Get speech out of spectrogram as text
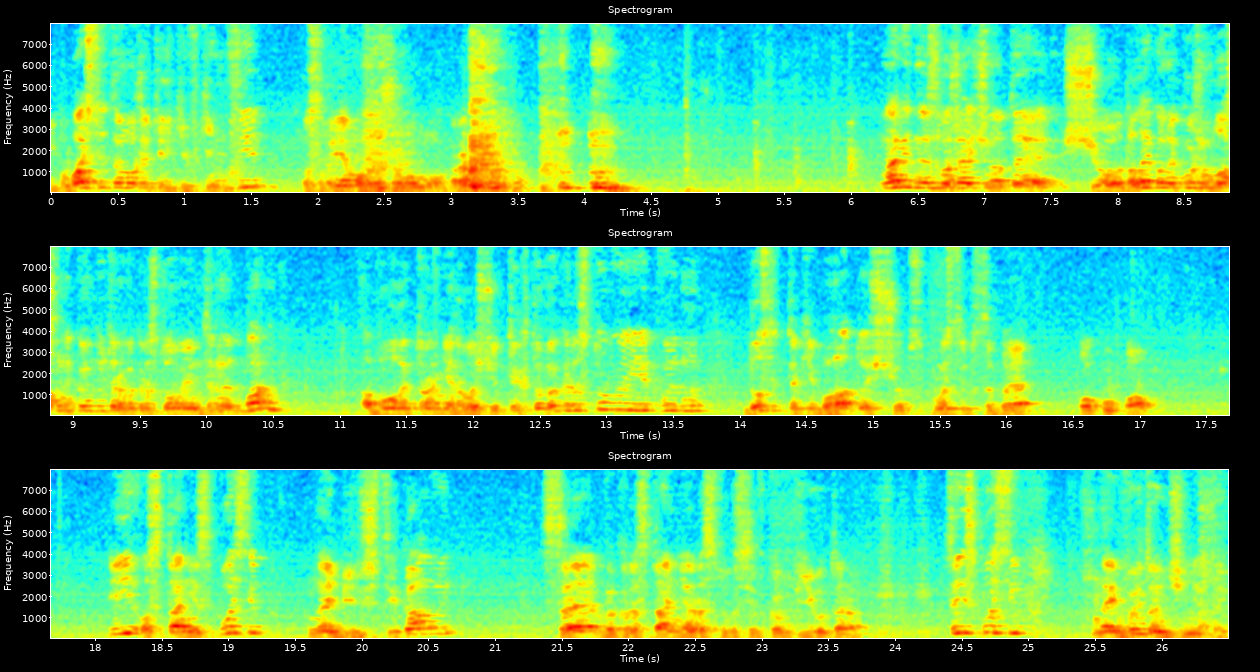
І побачити це може тільки в кінці по своєму грошовому рахунку. Навіть незважаючи на те, що далеко не кожен власник комп'ютера використовує інтернет-банк або електронні гроші, тих, хто використовує, як видно, досить таки багато, щоб спосіб себе окупав. І останній спосіб, найбільш цікавий, це використання ресурсів комп'ютера. Цей спосіб найвитонченіший.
